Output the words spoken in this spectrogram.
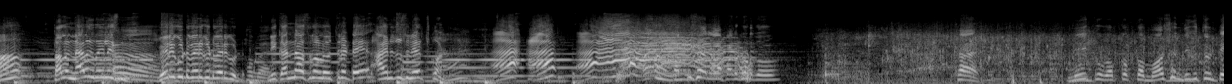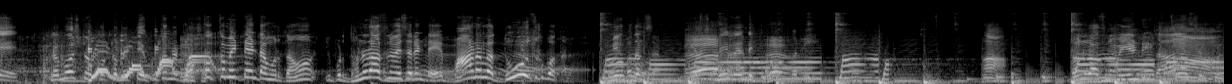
ఆ, తల నేలకు తగిలేసింది. Very good very good very good. నీకు అన్ని ఆసనాలు వచ్చినట్టే ఆయన చూసి నేర్చుకోండి. ఆ, ఆ, ఆ, ఆ. తప్పు సార్ అలా పడకూడదు. సార్ మీకు ఒక్కొక్క మోషన్ దిగుతుంటే ప్రమోషన్ ఒక్కొక్క మెట్టు ఎక్కుతున్నట్టు సార్. ఒక్కొక్క మెట్టు ఏంటి అమృతం? ఇప్పుడు ధనురాసనం వేశారంటే బాణంలో దూసుకుపోతారు. మీరు పదండి సార్. మీరు రండి. ఆ, ధనురాసనం వేయండి. చాలా సింపుల్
